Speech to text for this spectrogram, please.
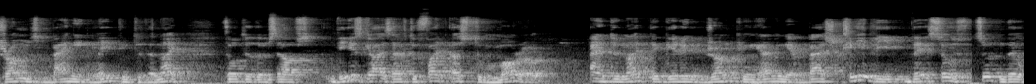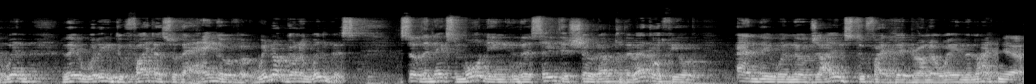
drums banging late into the night, thought to themselves, these guys have to fight us tomorrow. And tonight they're getting drunk and having a bash. Clearly, they're so certain they'll win. They're willing to fight us with a hangover. We're not going to win this. So the next morning, the satyrs showed up to the battlefield and there were no giants to fight. They'd run away in the night. Yeah,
